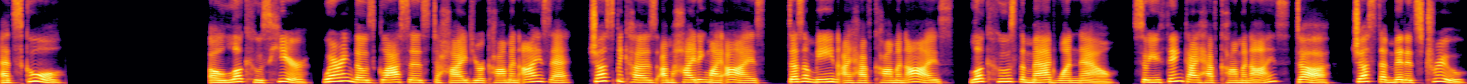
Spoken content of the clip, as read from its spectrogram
at school. Oh, look who's here, wearing those glasses to hide your common eyes, eh? Just because I'm hiding my eyes doesn't mean I have common eyes. Look who's the mad one now. So you think I have common eyes? Duh, just admit it's true.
